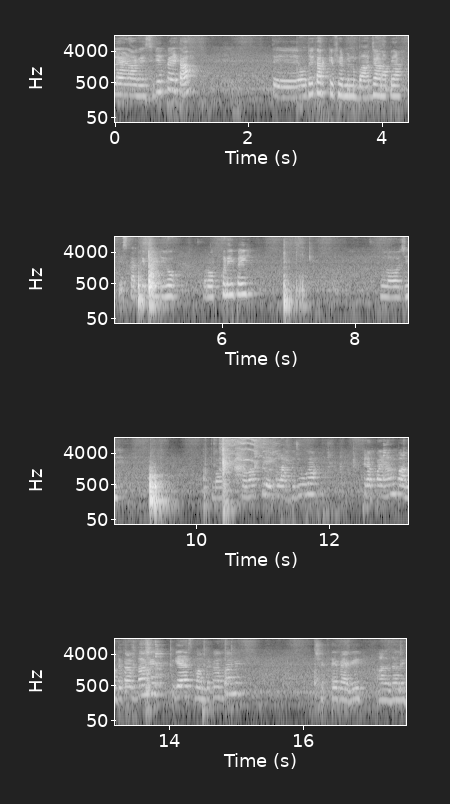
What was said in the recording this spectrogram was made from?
ਲੈਣ ਆ ਗਏ ਸੀਗੇ ਭੇਟਾ। ਤੇ ਉਹਦੇ ਕਰਕੇ ਫਿਰ ਮੈਨੂੰ ਬਾਹਰ ਜਾਣਾ ਪਿਆ। ਇਸ ਕਰਕੇ ਵੀਡੀਓ ਰੋਕਣੀ ਪਈ। ਲਓ ਜੀ ਬਸ ਥੋੜਾ ਸੇਕ ਲੱਗ ਜੂਗਾ ਫਿਰ ਆਪਾਂ ਇਹਨਾਂ ਨੂੰ ਬੰਦ ਕਰ ਦਾਂਗੇ, ਗੈਸ ਬੰਦ ਕਰ ਦਾਂਗੇ। ਛਿੱਟੇ ਪੈ ਗਏ ਆਲੇ ਦੁਆਲੇ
